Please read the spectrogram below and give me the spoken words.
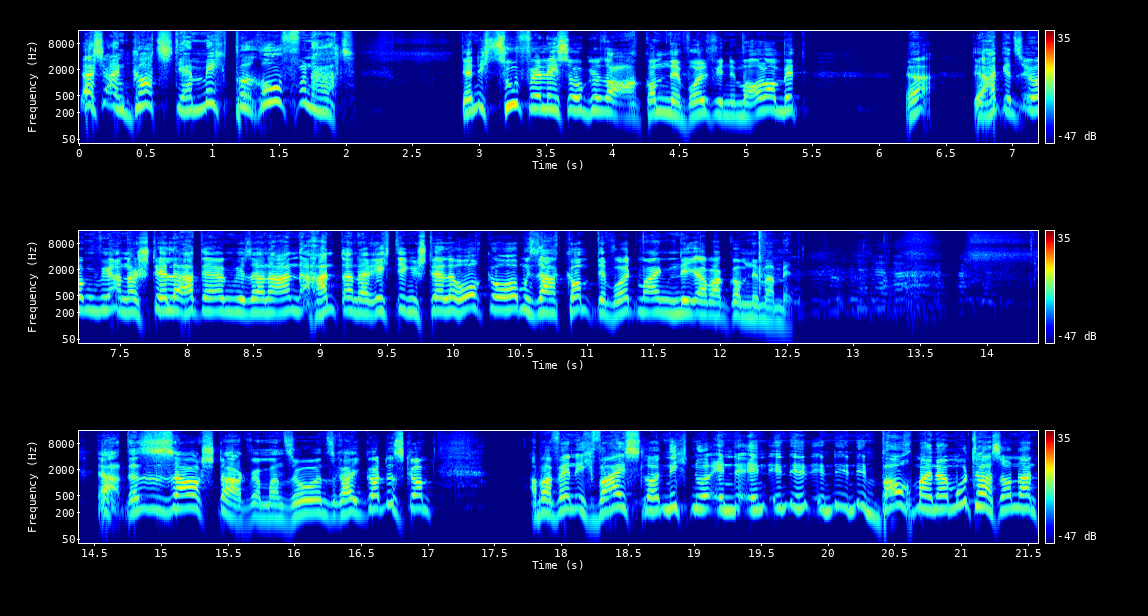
Das ist ein Gott, der mich berufen hat, der nicht zufällig so gesagt, ach komm, den Wolf, den nehmen wir auch noch mit. Ja, der hat jetzt irgendwie an der Stelle, hat er irgendwie seine Hand an der richtigen Stelle hochgehoben und gesagt, komm, den wollten wir eigentlich nicht, aber komm, nimm mal mit. Ja, das ist auch stark, wenn man so ins Reich Gottes kommt. Aber wenn ich weiß, Leute, nicht nur in, in, in im Bauch meiner Mutter, sondern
